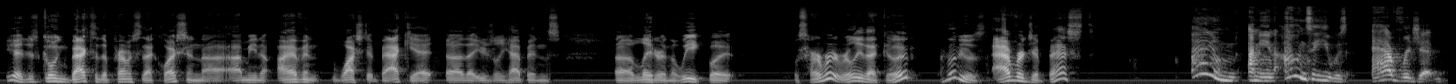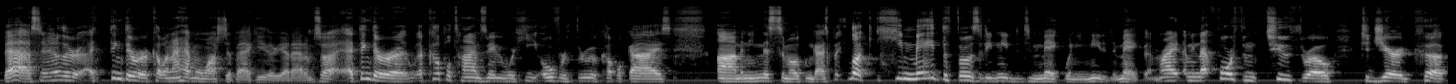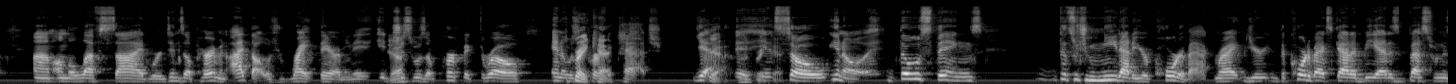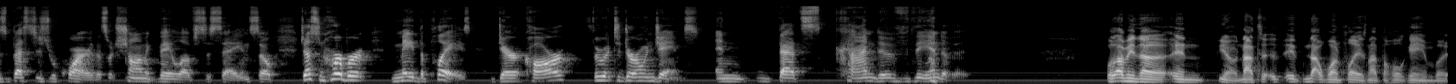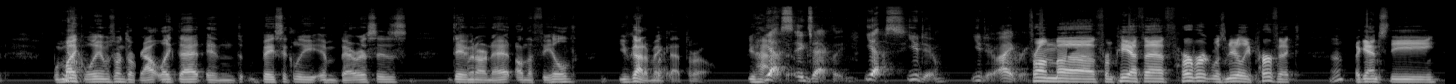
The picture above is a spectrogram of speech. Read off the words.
Yeah, just going back to the premise of that question. Uh, I mean, I haven't watched it back yet. Uh, that usually happens uh, later in the week. But was Herbert really that good? I thought he was average at best. I don't. I mean, I wouldn't say he was average at best. And know there. I think there were a couple, and I haven't watched it back either yet, Adam. So I, I think there were a, a couple times maybe where he overthrew a couple guys, um, and he missed some open guys. But look, he made the throws that he needed to make when he needed to make them. Right. I mean, that fourth and two throw to Jared Cook um, on the left side, where Denzel Perryman, I thought was right there. I mean, it, it Yeah. just was a perfect throw, and it was Great a perfect catch. catch. Yeah. Yeah, it it- great it- catch. so you know those things that's what you need out of your quarterback, right? Your the quarterback's got to be at his best when his best is required. That's what Sean McVay loves to say. And so Justin Herbert made the plays. Derek Carr threw it to Derwin James, and that's kind of the end of it. Well, I mean, uh, and you know, not to it, not one play is not the whole game, but when No. Mike Williams runs a route like that and basically embarrasses Damon Arnette on the field, you've got to make Right. that throw. You have Yes, to. exactly. Yes, you do. You do. I agree. From uh, from PFF, Herbert was nearly perfect Huh? against the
